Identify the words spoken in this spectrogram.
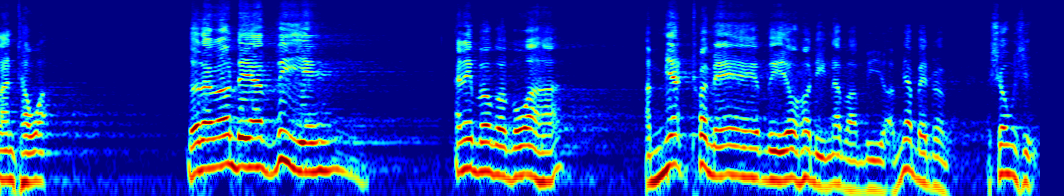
တန်ထဝသူရကောင်းတရားသိရင်အဲ့ဒီပုဂ္ဂိုလ်ဘဝဟာအမျက်ထွက်မယ်သေရောဟောဒီနတ်ပါပြီးရောအမျက်ပဲထွက်မယ်အရှုံးမရှိဘူး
